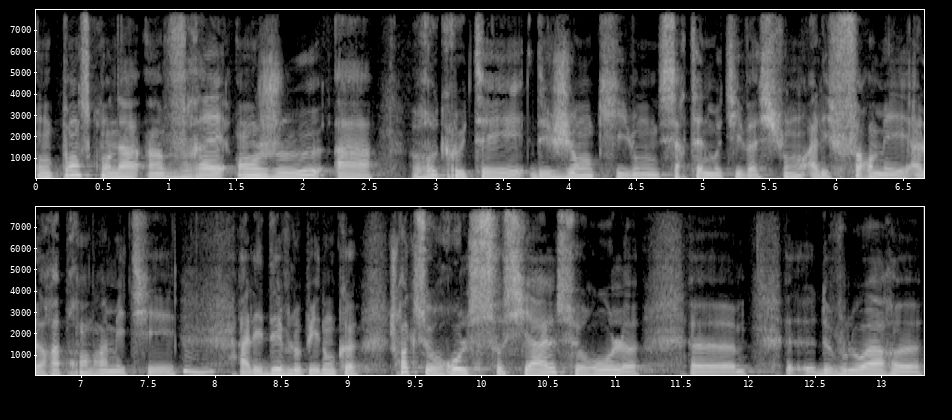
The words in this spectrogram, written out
on pense qu'on a un vrai enjeu à recruter des gens qui ont une certaine motivation, à les former, à leur apprendre un métier, mmh. à les développer. Donc, euh, je crois que ce rôle social, ce rôle euh, de vouloir euh,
